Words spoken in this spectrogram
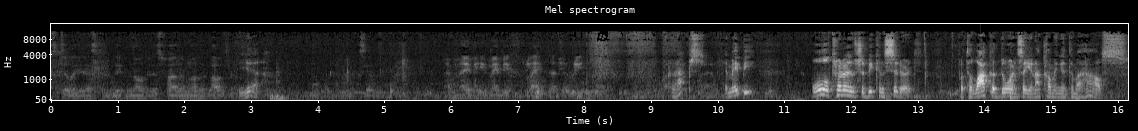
Still, he has to know that his father and mother loves him. Yeah. And maybe he maybe explained that the reason. Perhaps. It may be all alternatives should be considered. But to lock a door and say you're not coming into my house,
